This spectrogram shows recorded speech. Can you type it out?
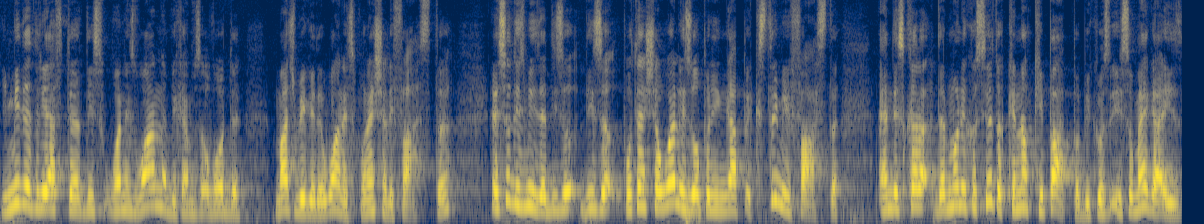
Immediately after this 1 is 1, becomes over the much bigger than 1, exponentially fast. And so this means that this, this potential well is opening up extremely fast. And the, the harmonic oscillator cannot keep up because its omega is,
